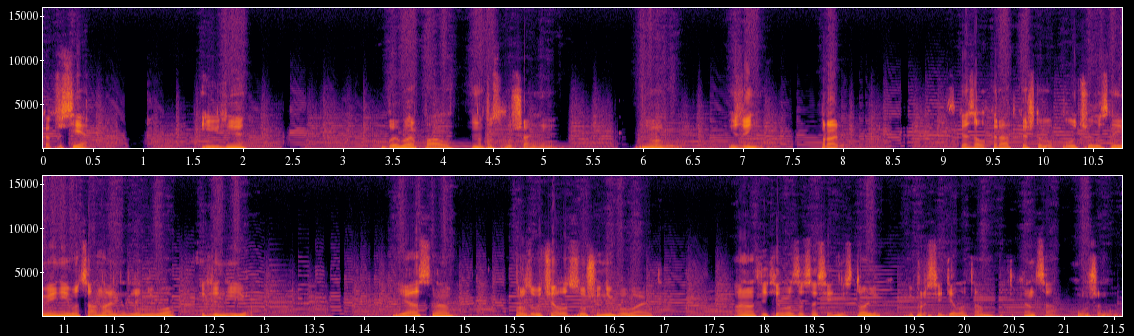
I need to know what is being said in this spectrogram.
как все. Или... Выбор пал на послушание. Не могу. Извини. Правильно. Сказал кратко, чтобы получилось наименее эмоционально для него и для нее. Ясно. Прозвучало суши не бывает. Она отлетела за соседний столик и просидела там до конца ужина.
